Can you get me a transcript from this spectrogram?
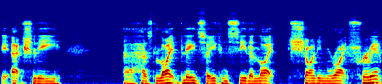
it actually uh, has light bleed so you can see the light shining right through it.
